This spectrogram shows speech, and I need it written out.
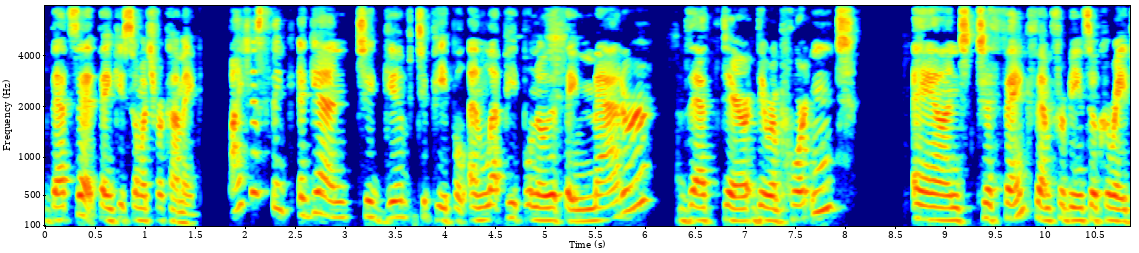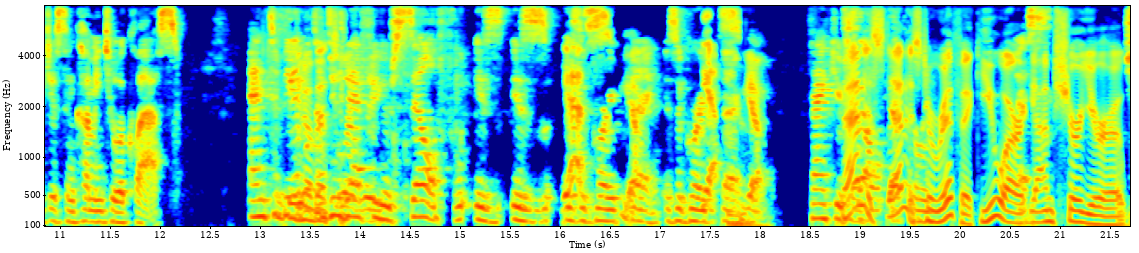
that's it. Thank you so much for coming. I just think again to give to people and let people know that they matter, that they're they're important, and to thank them for being so courageous and coming to a class. And to be You know, able to do that's that for yourself is is Yes. is a great Yeah. thing. Is a great Yes. thing. Yeah. Thank you. That for is that is terrific. You are. Yes. I'm sure you're a She's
